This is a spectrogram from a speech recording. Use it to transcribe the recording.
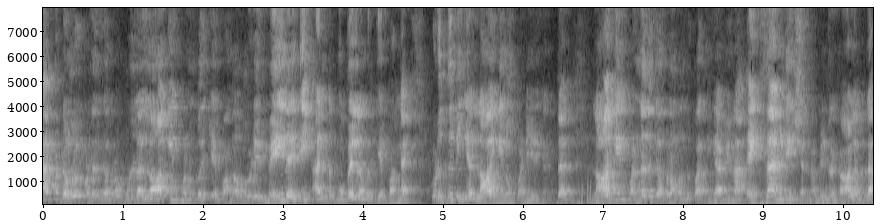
ஆப்பை டவுன்லோட் பண்ணதுக்கப்புறம் உள்ள லாகின் பண்ணும்போது கேட்பாங்க. உங்களுடைய mail ID and mobile number கேட்பாங்க. கொடுத்து நீங்கள் லாகினும் பண்ணிடுங்க. தென் லாகின் பண்ணதுக்கப்புறம் வந்து பார்த்தீங்க அப்படின்னா எக்ஸாமினேஷன் அப்படின்ற காலத்தில்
